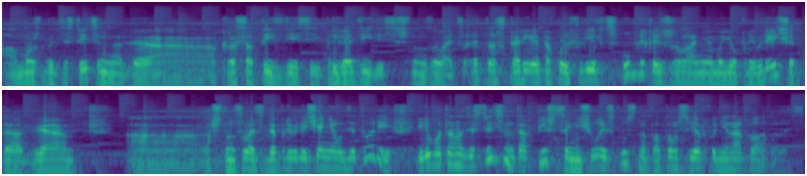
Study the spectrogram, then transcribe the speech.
может быть, действительно для красоты здесь и пригодились, что называется, это скорее такой флирт с публикой, с желанием ее привлечь, это для а, что называется, для привлечения аудитории, или вот оно действительно так пишется, и ничего искусственно потом сверху не накладывается?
